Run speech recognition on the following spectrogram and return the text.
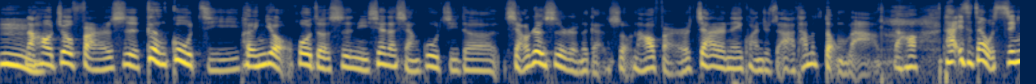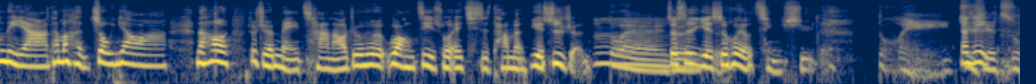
嗯，然后就反而是更顾及朋友或者是你现在想顾及的想要认识的人的感受，然后反而家人那一块就是啊，他们懂啦，然后他一直在我心里啊，他们很重要啊，然后就觉得没差，然后就会忘记说，哎，其实他们也是人，嗯、对，就是也是会有情绪的。对，巨蟹座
